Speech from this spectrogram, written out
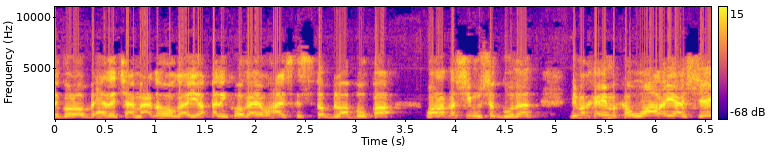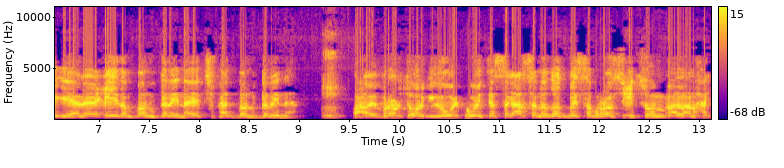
degan oo baxday jaamacadahooga iyo qalinkooga iyo waxaa iska sito bilaabuuqa waana dhashii muse goodaad nimanka imika waalayaan sheegaya lee ciidan baanu gelaynaa ee jibhad baanu gelaynaa waxa weye baroorta orgiga way ka weyntay sagaal sannadood bay sabaroon sicid somaliland ahay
